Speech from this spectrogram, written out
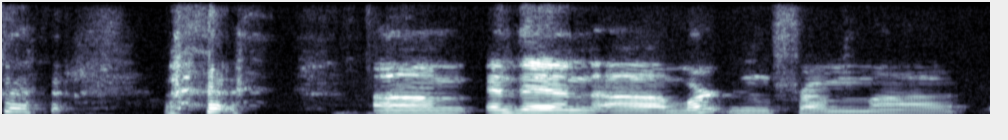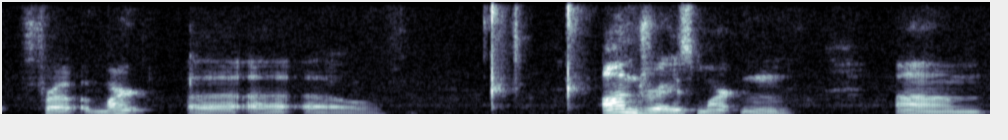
um, and then uh, Martin from uh, from Mart uh, uh, oh, Andres Martin. Um,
